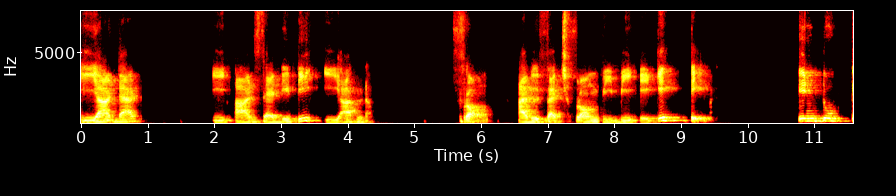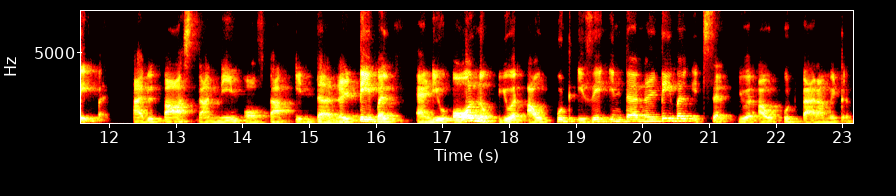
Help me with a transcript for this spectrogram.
ER dat, ER ER now. From. I will fetch from VBAK table into table. I will pass the name of the internal table and you all know your output is a internal table itself, your output parameter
